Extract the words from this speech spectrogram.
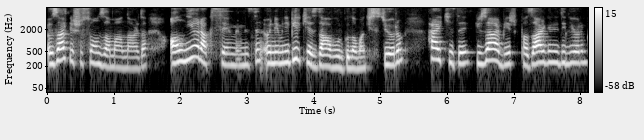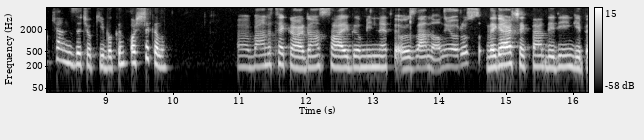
özellikle şu son zamanlarda anlayarak sevmemizin önemini bir kez daha vurgulamak istiyorum. Herkese güzel bir pazar günü diliyorum. Kendinize çok iyi bakın. Hoşçakalın. Ee, ben de tekrardan saygı, minnet ve özlemle anıyoruz ve gerçekten dediğin gibi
